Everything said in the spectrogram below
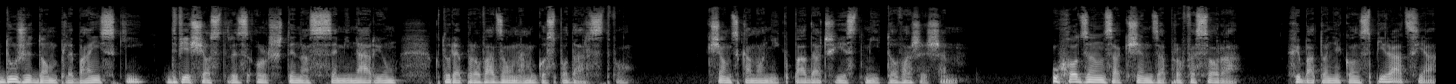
duży dom plebański, dwie siostry z Olsztyna z seminarium, które prowadzą nam gospodarstwo. Ksiądz kanonik Padacz jest mi towarzyszem. Uchodzę za księdza profesora. Chyba to nie konspiracja.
